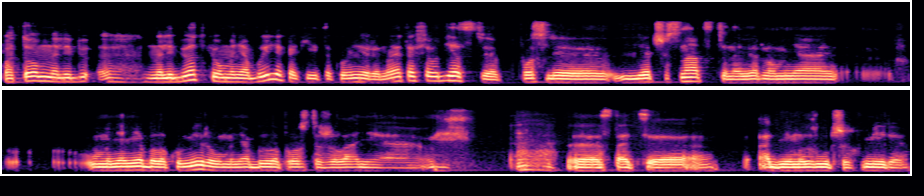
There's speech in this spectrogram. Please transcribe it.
потом на, лебе... Э, на лебедке у меня были какие-то кумиры, но это все в детстве. После лет 16, наверное, у меня у меня не было кумира, у меня было просто желание э, стать э, одним из лучших в мире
